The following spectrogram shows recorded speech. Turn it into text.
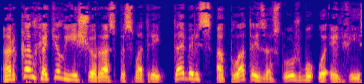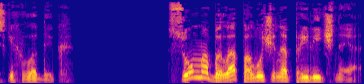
Аркан хотел еще раз посмотреть табель с оплатой за службу у эльфийских владык. Сумма была получена приличная.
